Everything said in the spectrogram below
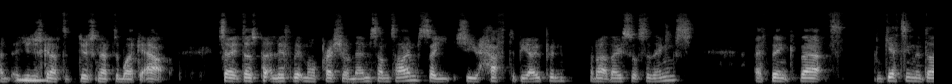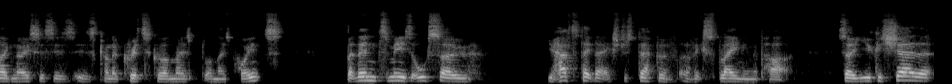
And you're just mm. gonna have to just gonna have to work it out. So it does put a little bit more pressure on them sometimes. So you, so you have to be open about those sorts of things. I think that getting the diagnosis is is kind of critical on those on those points. But then to me, it's also you have to take that extra step of of explaining the part. So you could share that.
